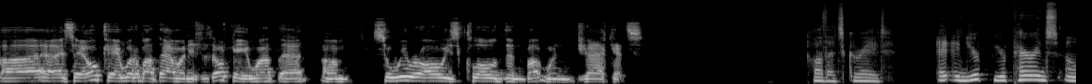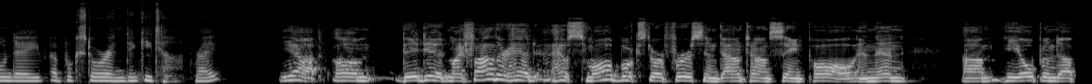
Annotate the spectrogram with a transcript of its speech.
Uh, I say, okay, what about that one? He says, okay, you want that? Um, so we were always clothed in Butwin jackets. Oh, that's great. And, and your your parents owned a, a bookstore in Dinkytown, right? Yeah, um, they did. My father had, a small bookstore first in downtown St. Paul, and then um, he opened up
